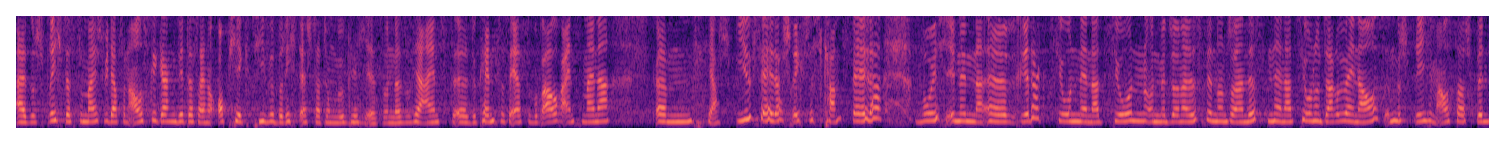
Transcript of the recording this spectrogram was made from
Also sprich, dass zum Beispiel davon ausgegangen wird, dass eine objektive Berichterstattung möglich ist. Und das ist ja eins, äh, du kennst das erste Buch auch, eins meiner ähm, ja, Spielfelder, Schrägstrich Kampffelder, wo ich in den äh, Redaktionen der Nationen und mit Journalistinnen und Journalisten der Nationen und darüber hinaus im Gespräch, im Austausch bin,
